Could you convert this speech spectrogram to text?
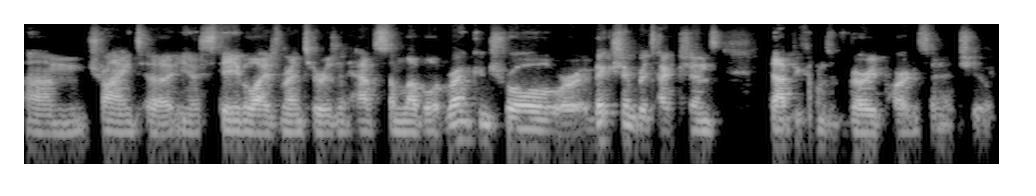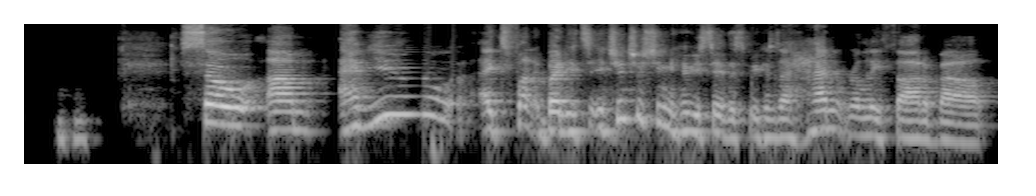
Um, trying to you know stabilize renters and have some level of rent control or eviction protections, that becomes a very partisan issue. Mm-hmm. So um, have you? It's fun, but it's it's interesting to hear you say this because I hadn't really thought about.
